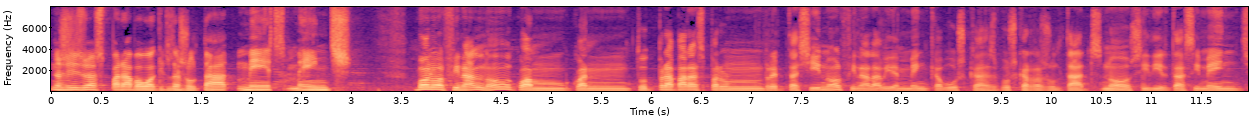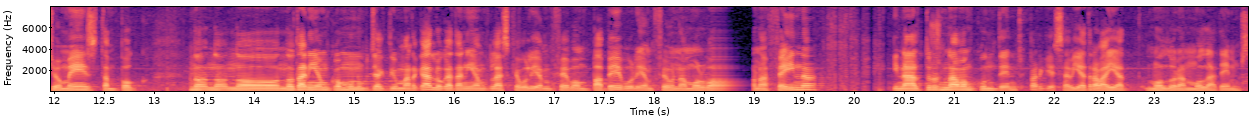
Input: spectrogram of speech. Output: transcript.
No sé si us esperàveu aquest resultat, més, menys... Bueno, al final, no? Quan, quan tu et prepares per un repte així, no? al final, evidentment, que busques, busques resultats, no? Si dir-te si menys o més, tampoc... No, no, no, no teníem com un objectiu marcat, el que teníem clar és que volíem fer bon paper, volíem fer una molt bona feina, i nosaltres anàvem contents perquè s'havia treballat molt durant molt de temps.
